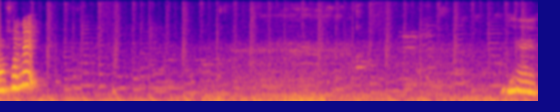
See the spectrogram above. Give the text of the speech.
వస్తుంది 嗯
